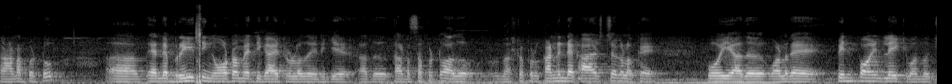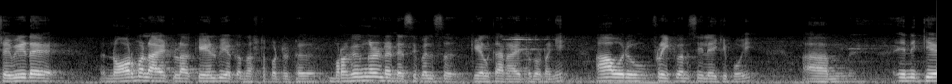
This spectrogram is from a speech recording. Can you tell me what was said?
കാണപ്പെട്ടു. എന്റെ ബ്രീത്തിങ് ഓട്ടോമാറ്റിക് ആയിട്ടുള്ളത് എനിക്ക് അത് തടസ്സപ്പെട്ടു അത് നഷ്ടപ്പെട്ടു. കണ്ണിന്റെ കാഴ്ചകളൊക്കെ പോയി അത് വളരെ പിൻ പോയിന്റിലേക്ക് വന്നു. ചെവിയുടെ നോർമൽ ആയിട്ടുള്ള കേൾവിയൊക്കെ നഷ്ടപ്പെട്ടിട്ട് മൃഗങ്ങളുടെ ഡെസിബൽസ് കേൾക്കാനായിട്ട് തുടങ്ങി. ആ ഒരു ഫ്രീക്വൻസിയിലേക്ക് പോയി. എനിക്ക്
